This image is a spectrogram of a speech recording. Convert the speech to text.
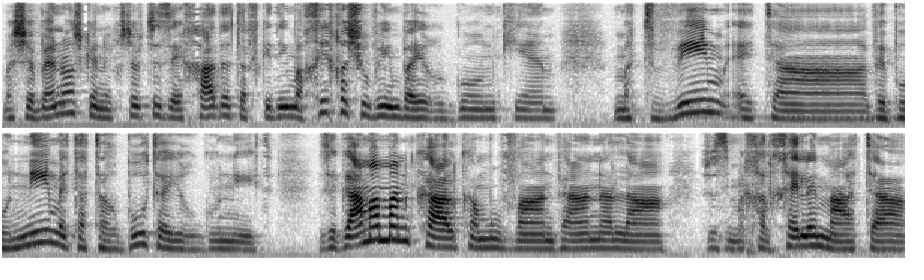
משאבי אנוש, כי אני חושבת שזה אחד התפקידים הכי חשובים בארגון, כי הם מתווים את ה... ובונים את התרבות הארגונית. זה גם המנכ"ל כמובן, וההנהלה, שזה מחלחל למטה.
